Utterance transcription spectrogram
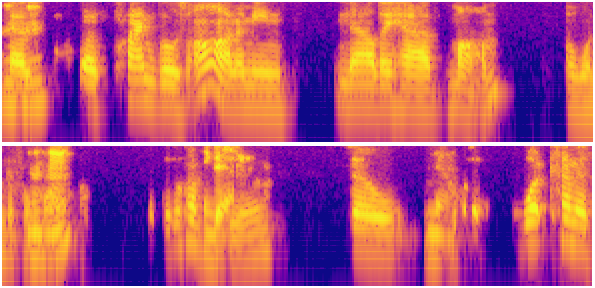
mm-hmm. as as time goes on, I mean, now they have mom, a wonderful mm-hmm. mom. they don't have Thank dad. You. So no. what, what kind of,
